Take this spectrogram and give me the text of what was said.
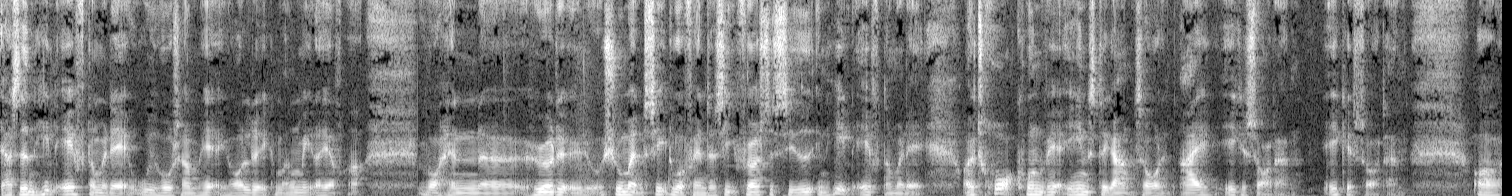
jeg har siddet en hel eftermiddag ude hos ham her i Holte, ikke mange meter herfra, hvor han øh, hørte Schumanns Schumann se du fantasi første side en hel eftermiddag. Og jeg tror kun hver eneste gang, så var det, nej, ikke sådan, ikke sådan. Og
